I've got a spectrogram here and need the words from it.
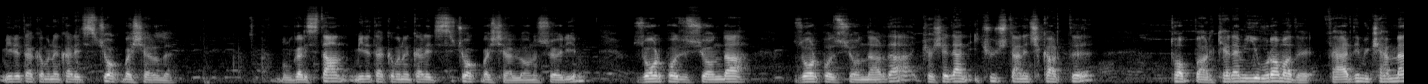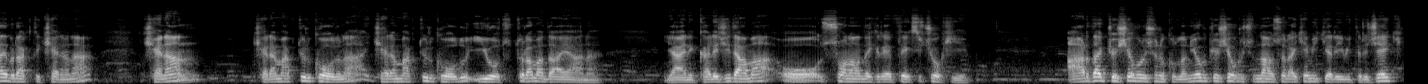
milli takımının kalecisi çok başarılı. Bulgaristan milli takımının kalecisi çok başarılı onu söyleyeyim. Zor pozisyonda, zor pozisyonlarda köşeden 2-3 tane çıkarttı top var. Kerem iyi vuramadı. Ferdi mükemmel bıraktı Kenan'a. Kenan Kerem Aktürkoğlu'na. Kerem Aktürkoğlu iyi oturtturamadı ayağına. Yani kaleci de ama o son andaki refleksi çok iyi. Arda köşe vuruşunu kullanıyor. Bu köşe vuruşundan sonra hakem ilk yarıyı bitirecek.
